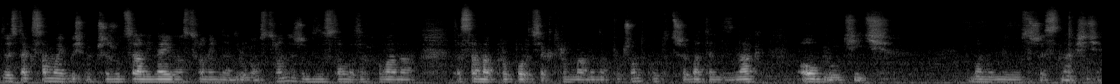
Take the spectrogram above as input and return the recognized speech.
To jest tak samo, jakbyśmy przerzucali na jedną stronę i na drugą stronę, żeby została zachowana ta sama proporcja, którą mamy na początku, to trzeba ten znak obrócić. Mamy minus 16.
